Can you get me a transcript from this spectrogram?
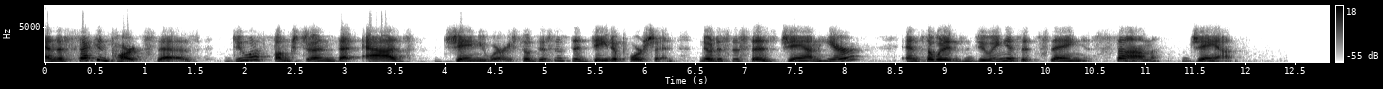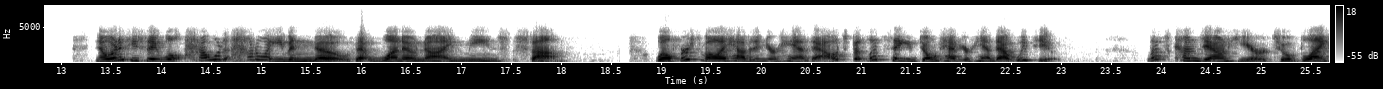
And the second part says do a function that adds January. So this is the data portion. Notice this says Jan here. And so what it's doing is it's saying sum Jan. Now what if you say, well, how, would, how do I even know that 109 means sum? Well, first of all, I have it in your handout, but let's say you don't have your handout with you. Let's come down here to a blank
